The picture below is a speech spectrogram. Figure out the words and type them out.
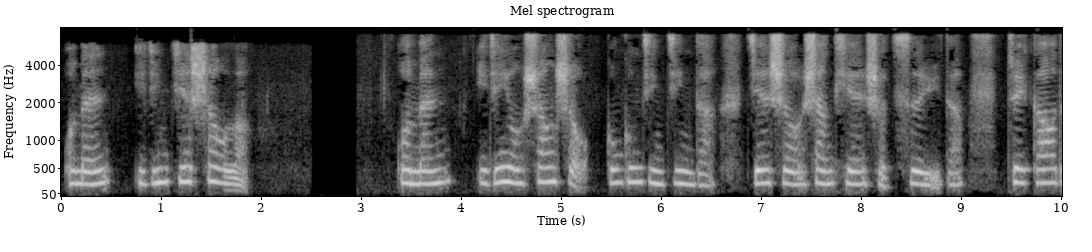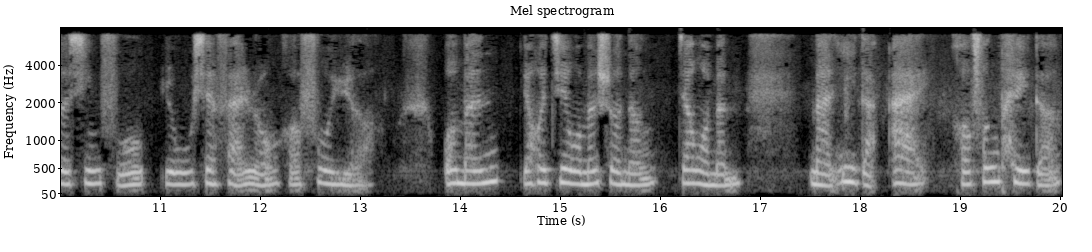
我们已经接受了。我们已经用双手恭恭敬敬地接受上天所赐予的最高的幸福与无限繁荣和富裕了。我们也会尽我们所能，将我们满意的爱和丰沛的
